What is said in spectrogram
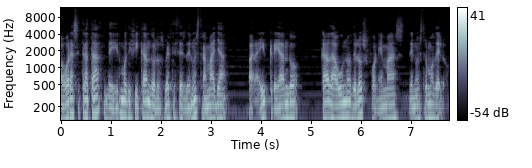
Ahora se trata de ir modificando los vértices de nuestra malla para ir creando cada uno de los fonemas de nuestro modelo.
